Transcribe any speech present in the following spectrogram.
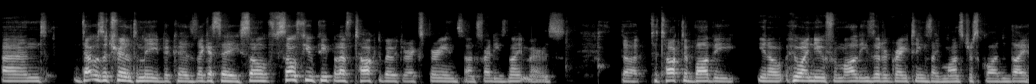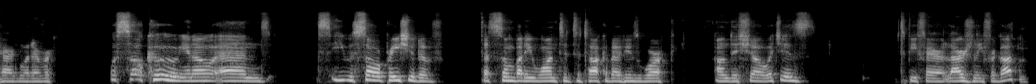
And that was a thrill to me because, like I say, so so few people have talked about their experience on Freddy's Nightmares. That to talk to Bobby, you know, who I knew from all these other great things like Monster Squad and Die Hard and whatever, was so cool, you know, and he was so appreciative that somebody wanted to talk about his work on this show, which is, to be fair, largely forgotten.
